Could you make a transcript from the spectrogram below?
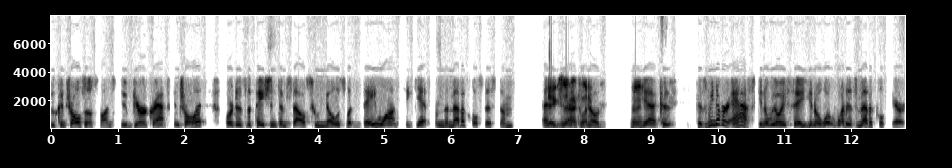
who controls those funds. Do bureaucrats control it, or does the patient themselves, who knows what they want to get from the medical system? And, exactly. Uh, you know, hmm. Yeah, because because we never ask. You know, we always say, you know, what what is medical care?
